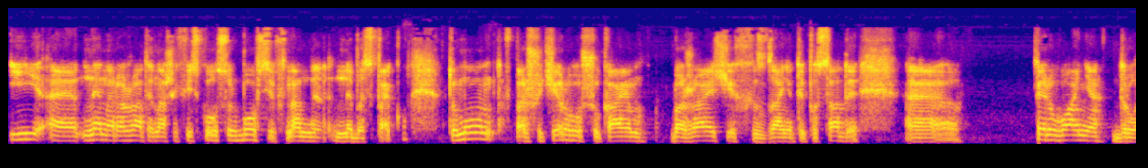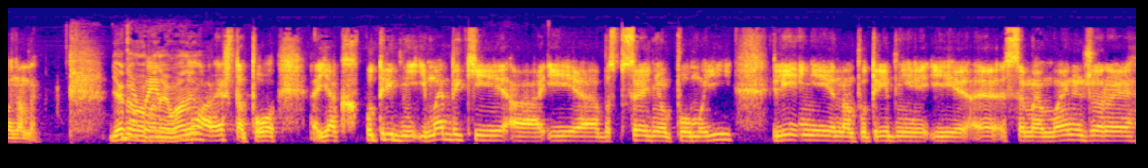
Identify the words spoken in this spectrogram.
і е, не наражати наших військовослужбовців на небезпеку. Тому в першу чергу шукаємо бажаючих зайняти посади керування дронами. Дякуємо, пане Іване. Ну а решта по як потрібні і медики, а, і е, безпосередньо по моїй лінії нам потрібні і смм менеджери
